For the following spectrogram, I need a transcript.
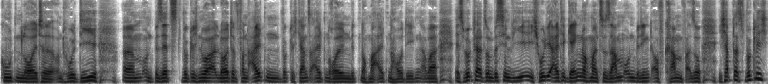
guten Leute und holt die ähm, und besetzt wirklich nur Leute von alten, wirklich ganz alten Rollen mit nochmal alten Haudegen, aber es wirkt halt so ein bisschen wie, ich hole die alte Gang nochmal zusammen, unbedingt auf Krampf. Also ich habe das wirklich,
